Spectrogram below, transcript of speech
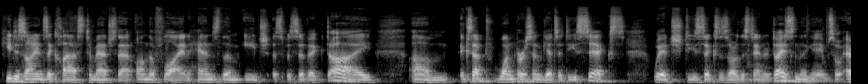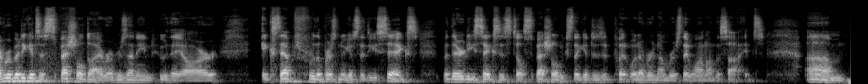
he designs a class to match that on the fly and hands them each a specific die um, except one person gets a d6 which d6s are the standard dice in the game. So everybody gets a special die representing who they are except for the person who gets the d6 but their d6 is still special because they get to put whatever numbers they want on the sides. Um,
